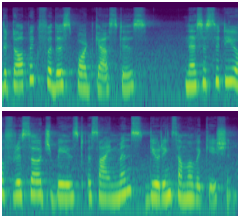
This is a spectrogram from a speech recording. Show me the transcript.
The topic for this podcast is Necessity of Research Based Assignments During Summer Vacation.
